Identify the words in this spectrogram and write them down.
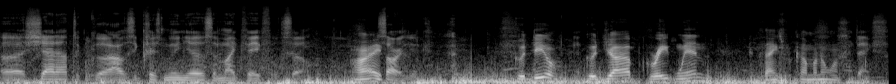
Uh, shout out to obviously Chris Munoz and Mike Faithful. So, all right. Sorry, Luke. Good deal. Good job. Great win. Thanks for coming on. Thanks.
